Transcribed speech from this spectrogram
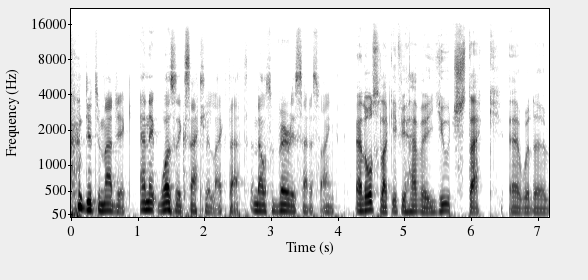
due to magic, and it was exactly like that, and that was very satisfying. And also, like if you have a huge stack uh, with a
